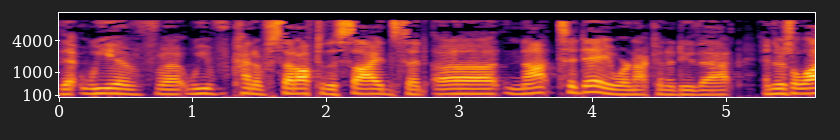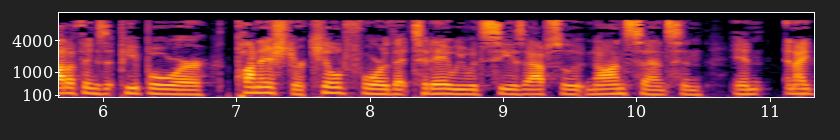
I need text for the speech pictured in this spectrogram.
that we have, uh, we've kind of set off to the side and said, uh, not today, we're not going to do that. And there's a lot of things that people were punished or killed for that today we would see as absolute nonsense. And, and, and I,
